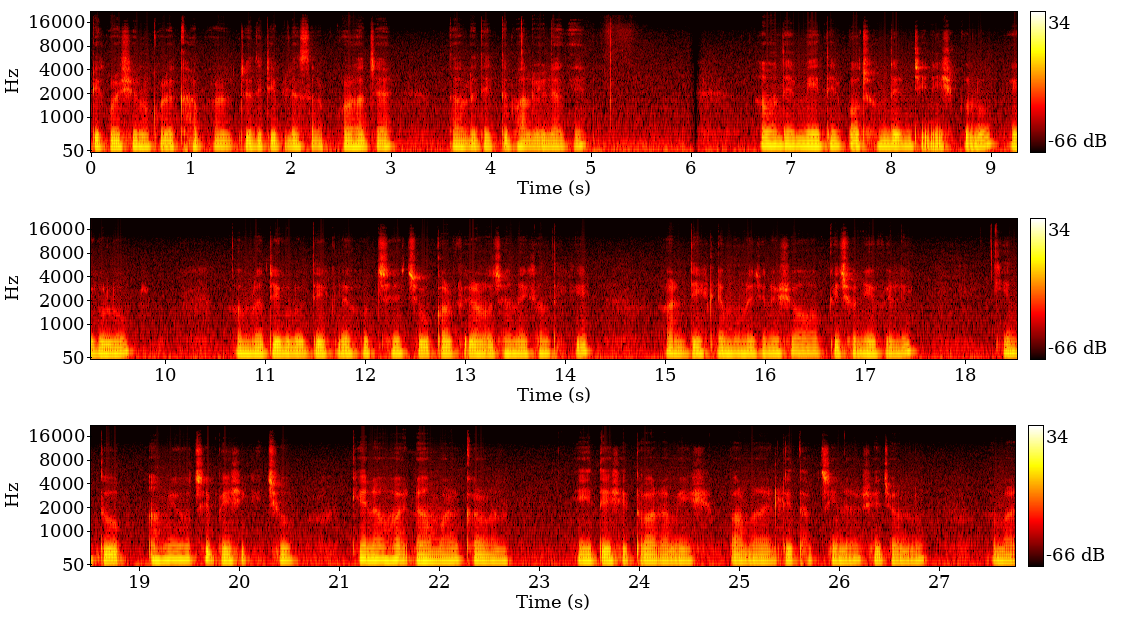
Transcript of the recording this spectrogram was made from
ডেকোরেশন করে খাবার যদি টেবিলে সার্ভ করা যায়, তাহলে দেখতে ভালোই লাগে। আমাদের মেয়েদের পছন্দের জিনিসগুলো এগুলো। আমরা যেগুলো দেখলে হচ্ছে চোখ আর ফেরানো যায় না এখান থেকে। আর দেখলে মনে যেন সব কিছু নিয়ে ফেলি। কিন্তু আমি হচ্ছে বেশি কিছু কেনা হয় না আমার, কারণ এই দেশে তো আর আমি পারমানেন্টলি থাকছি না, সেজন্য আমার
